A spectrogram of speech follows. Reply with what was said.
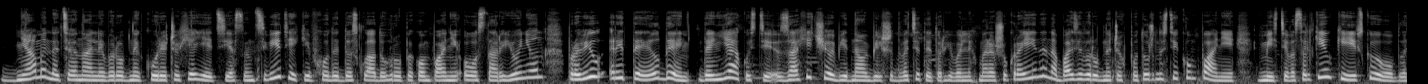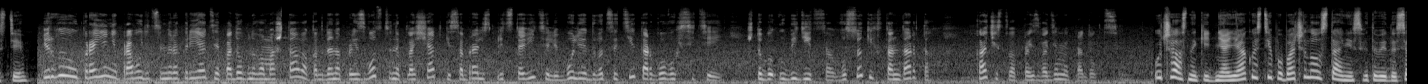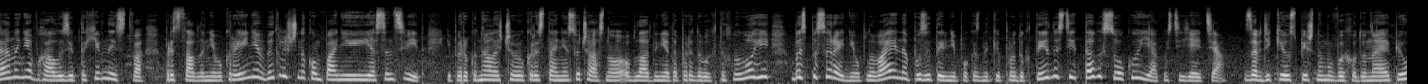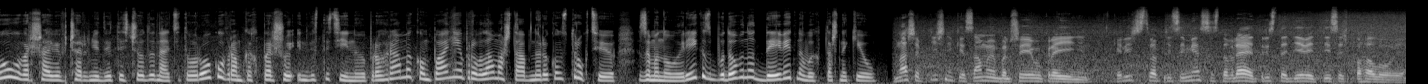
Днями національний виробник курячих яєць Ясенсвіт, який входить до складу групи компаній All Star Union, провів рітейл день день якості. Захід, що об'єднав більше 20 торгівельних мереж України на базі виробничих потужностей компанії в місті Васильків Київської області. Впервые в Украине проводится мероприятие подобного масштаба, когда на производственной площадке собрались представители более 20 торговых сетей, чтобы убедиться в высоких стандартах качества производимой продукции. Учасники дня якості побачили останні світові досягнення в галузі птахівництва, представлені в Україні виключно компанією Ясенсвіт, і переконали, що використання сучасного обладнання та передових технологій безпосередньо впливає на позитивні показники продуктивності та високої якості яйця. Завдяки успішному виходу на IPO у Варшаві в червні 2011 року в рамках першої інвестиційної програми компанія провела масштабну реконструкцію. За минулий рік збудовано 9 нових пташників. Наши птичники большие в Украине. Количество птицемест составляет 309 тысяч поголовья.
